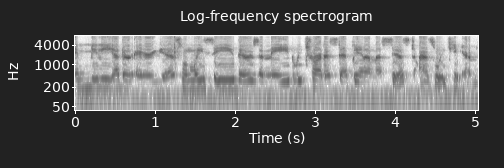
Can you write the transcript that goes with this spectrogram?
and many other areas. When we see there's a need, we try to step in and assist as we can.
